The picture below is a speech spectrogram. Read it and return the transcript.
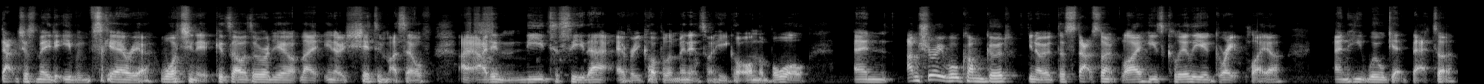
that just made it even scarier watching it because I was already uh, like, you know, shitting myself. I, I didn't need to see that every couple of minutes when he got on the ball. And I'm sure he will come good. You know, the stats don't lie. He's clearly a great player and he will get better.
